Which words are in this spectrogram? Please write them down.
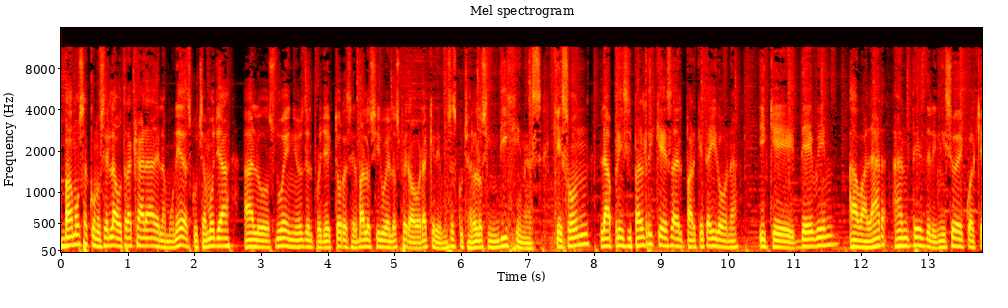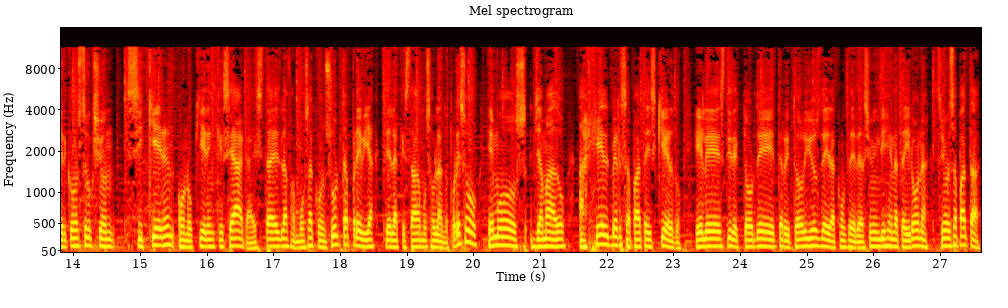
Vamos a conocer la otra cara de la moneda. Escuchamos ya a los dueños del proyecto Reserva Los Ciruelos, pero ahora queremos escuchar a los indígenas, que son la principal riqueza del Parque Tayrona y que deben avalar antes del inicio de cualquier construcción si quieren o no quieren que se haga. Esta es la famosa consulta previa de la que estábamos hablando. Por eso hemos llamado a Helber Zapata Izquierdo. Él es director de territorios de la Confederación Indígena Tayrona. Señor Zapata,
